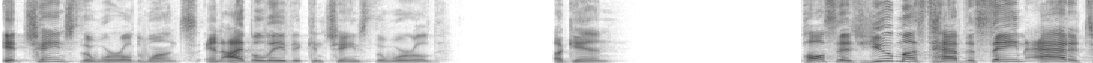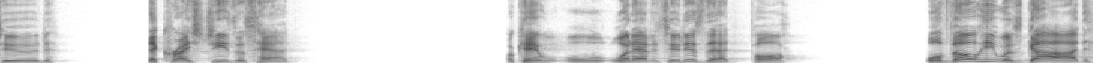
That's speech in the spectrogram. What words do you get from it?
It changed the world once, and I believe it can change the world again. Paul says, You must have the same attitude that Christ Jesus had. Okay, well, what attitude is that, Paul? Well, though he was God,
